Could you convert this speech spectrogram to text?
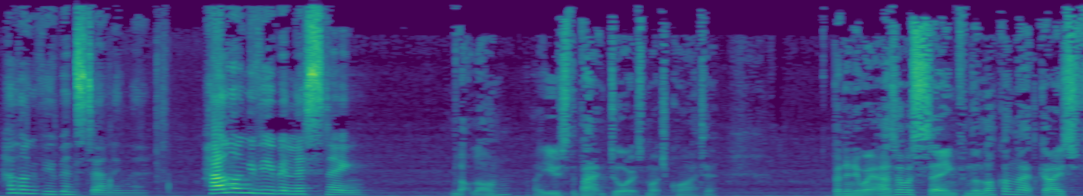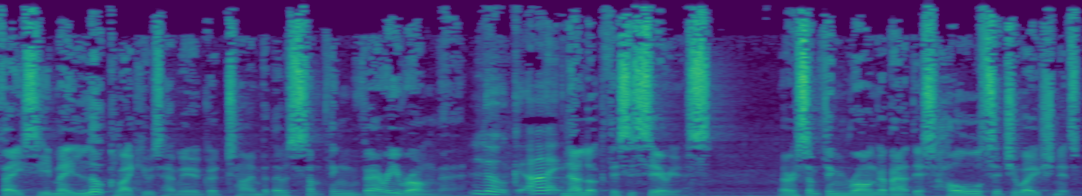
How long have you been standing there? How long have you been listening? Not long. I used the back door, it's much quieter. But anyway, as I was saying, from the look on that guy's face, he may look like he was having a good time, but there was something very wrong there. Look, I. Now, look, this is serious. There is something wrong about this whole situation. It's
